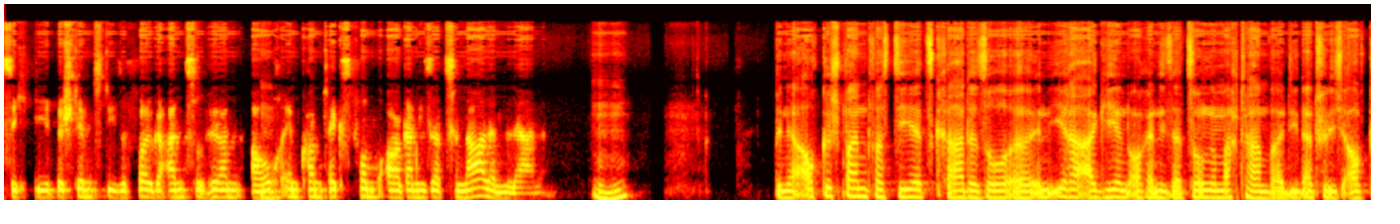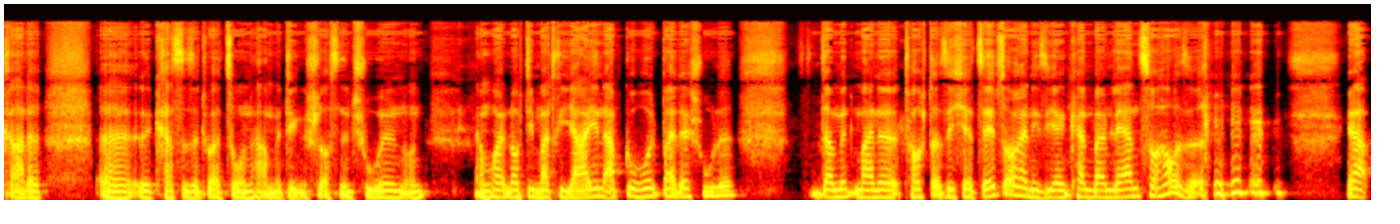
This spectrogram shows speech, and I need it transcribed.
sich die, bestimmt diese Folge anzuhören, auch mhm. im Kontext vom organisationalen Lernen. Mhm. Bin ja auch gespannt, was die jetzt gerade so äh, in ihrer agilen Organisation gemacht haben, weil die natürlich auch gerade äh, eine krasse Situation haben mit den geschlossenen Schulen und wir haben heute noch die Materialien abgeholt bei der Schule damit meine Tochter sich jetzt selbst organisieren kann beim Lernen zu Hause. ja,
